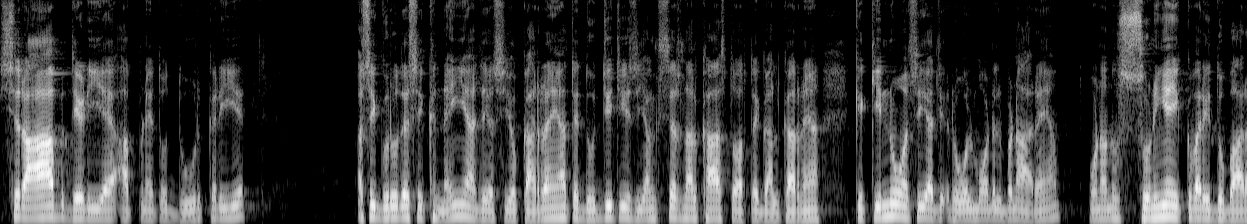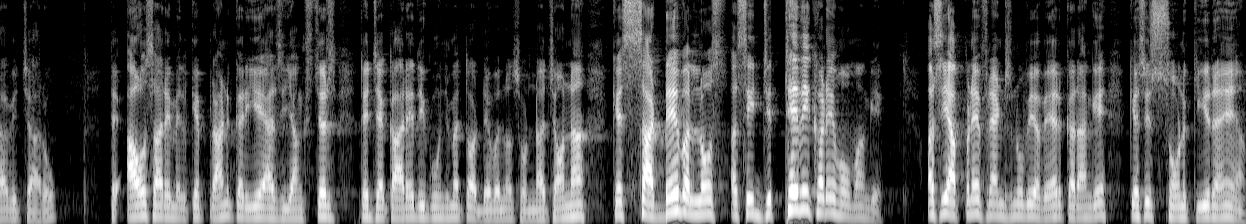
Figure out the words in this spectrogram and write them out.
ਸ਼ਰਾਬ ਜਿਹੜੀ ਹੈ ਆਪਣੇ ਤੋਂ ਦੂਰ ਕਰੀਏ ਅਸੀਂ ਗੁਰੂ ਦੇ ਸਿੱਖ ਨਹੀਂ ਆ ਜੇ ਅਸੀਂ ਉਹ ਕਰ ਰਹੇ ਹਾਂ ਤੇ ਦੂਜੀ ਚੀਜ਼ ਯੰਗਸਟਰਸ ਨਾਲ ਖਾਸ ਤੌਰ ਤੇ ਗੱਲ ਕਰ ਰਹੇ ਹਾਂ ਕਿ ਕਿਹਨੂੰ ਅਸੀਂ ਅੱਜ ਰੋਲ ਮਾਡਲ ਬਣਾ ਰਹੇ ਹਾਂ, ਉਹਨਾਂ ਨੂੰ ਸੁਣੀਏ ਇੱਕ ਵਾਰੀ ਦੁਬਾਰਾ ਵਿਚਾਰੋ ਤੇ ਆਓ ਸਾਰੇ ਮਿਲ ਕੇ ਪ੍ਰਣ ਕਰੀਏ ਐਜ਼ ਯੰਗਸਟਰਸ ਤੇ ਜੈਕਾਰੇ ਦੀ ਗੂੰਜ ਮੈਂ ਤੁਹਾਡੇ ਵੱਲੋਂ ਸੁਣਨਾ ਚਾਹੁੰਦਾ ਕਿ ਸਾਡੇ ਵੱਲੋਂ ਅਸੀਂ ਜਿੱਥੇ ਵੀ ਖੜੇ ਹੋਵਾਂਗੇ, ਅਸੀਂ ਆਪਣੇ ਫਰੈਂਡਸ ਨੂੰ ਵੀ ਅਵੇਅਰ ਕਰਾਂਗੇ ਕਿ ਅਸੀਂ ਸੁਣ ਕੀ ਰਹੇ ਹਾਂ।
